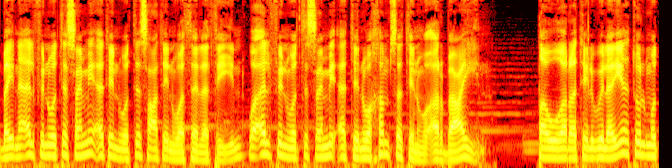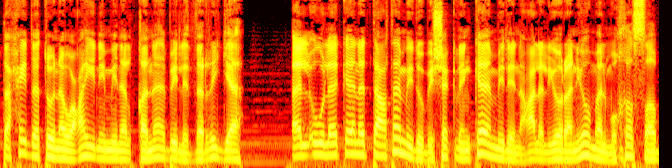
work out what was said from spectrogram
بين 1939 و 1945 طورت الولايات المتحدة نوعين من القنابل الذرية الأولى كانت تعتمد بشكل كامل على اليورانيوم المخصب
